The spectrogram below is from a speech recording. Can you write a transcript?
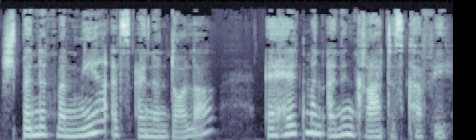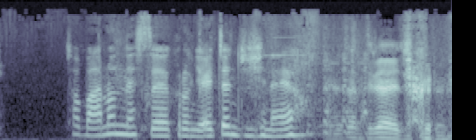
Spendet man mehr als einen Dollar, erhält man einen Gratiskaffee. 저만 냈어요. 그럼 10잔 주시나요? 드려야죠, 그러면.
